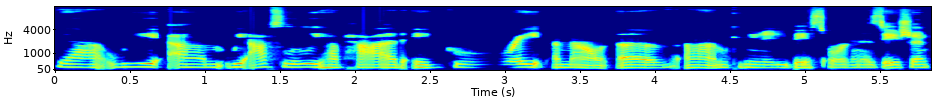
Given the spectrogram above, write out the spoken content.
Yeah, we um, we absolutely have had a great amount of um, community based organization.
